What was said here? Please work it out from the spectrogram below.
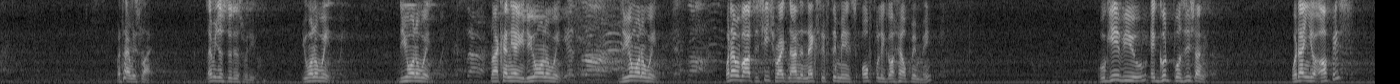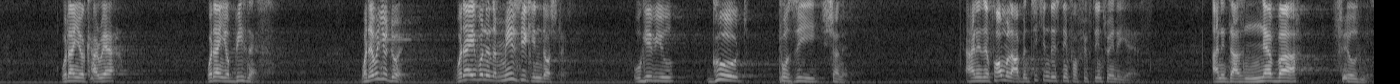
My time is flying. Let me just do this with you. You want to win? Do you want to win? Yes, sir. No, I can't hear you. Do you want to win? Yes, sir. Do you want to win? Yes, sir. What I'm about to teach right now in the next 15 minutes, hopefully, God helping me, will give you a good positioning. Whether in your office, whether in your career, whether in your business, whatever you're doing, whether even in the music industry, will give you good positioning. And it's a formula. I've been teaching this thing for 15, 20 years. And it has never failed me.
